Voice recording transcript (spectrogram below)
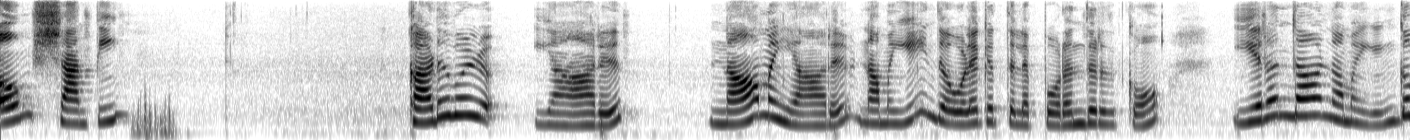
ஓம் சாந்தி. கடவுள் யார்? நாம் யார்? நாம் ஏன் இந்த உலகத்தில் பிறந்திருக்கோம்? இறந்தால் நம்ம எங்கே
